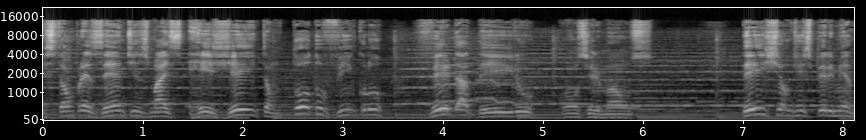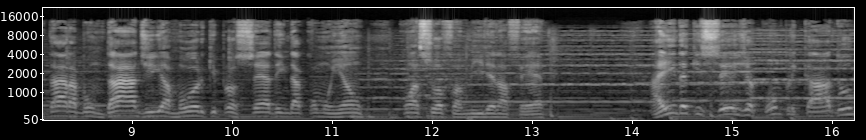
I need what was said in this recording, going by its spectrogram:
estão presentes, mas rejeitam todo vínculo verdadeiro com os irmãos deixam de experimentar a bondade e amor que procedem da comunhão com a sua família na fé. Ainda que seja complicado,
